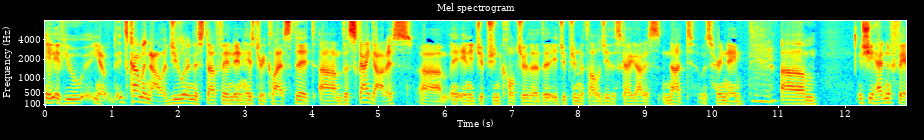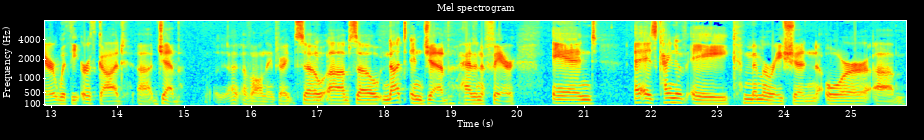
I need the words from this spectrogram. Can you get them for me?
If you you know, it's common knowledge. You learn this stuff in, in history class that um, the sky goddess um, in Egyptian culture, the, the Egyptian mythology, the sky goddess Nut was her name. Um, she had an affair with the earth god uh, Jeb, uh, of all names, right? So, um, so Nut and Jeb had an affair, and as kind of a commemoration or um,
